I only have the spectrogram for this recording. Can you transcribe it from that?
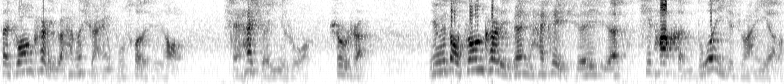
在专科里边还能选一个不错的学校了。谁还学艺术啊？是不是？因为到专科里边，你还可以学一学其他很多一些专业了。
